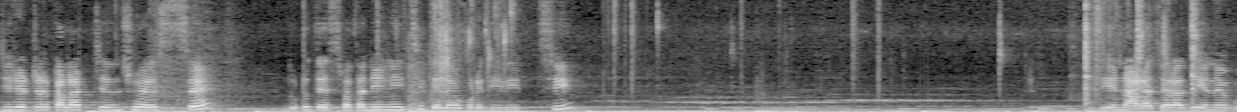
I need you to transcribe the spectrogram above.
জিরেটার কালার চেঞ্জ হয়ে এসছে। দুটো তেজপাতা নিয়ে নিচ্ছি তেলের ওপরে দিয়ে দিচ্ছি। দিয়ে নাড়াচাড়া দিয়ে নেব।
